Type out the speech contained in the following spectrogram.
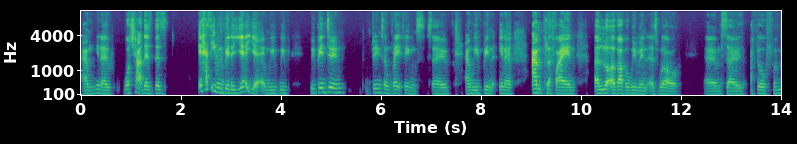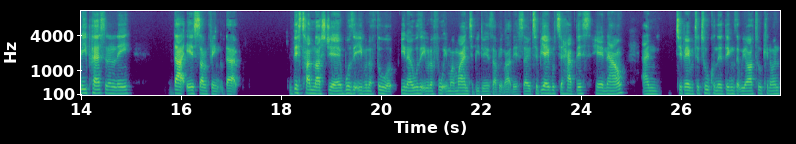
And you know, watch out. There's there's it hasn't even been a year yet, and we've we've we've been doing doing some great things. So, and we've been you know amplifying a lot of other women as well. Um, so I feel for me personally, that is something that this time last year wasn't even a thought, you know, wasn't even a thought in my mind to be doing something like this. So to be able to have this here now and to be able to talk on the things that we are talking on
